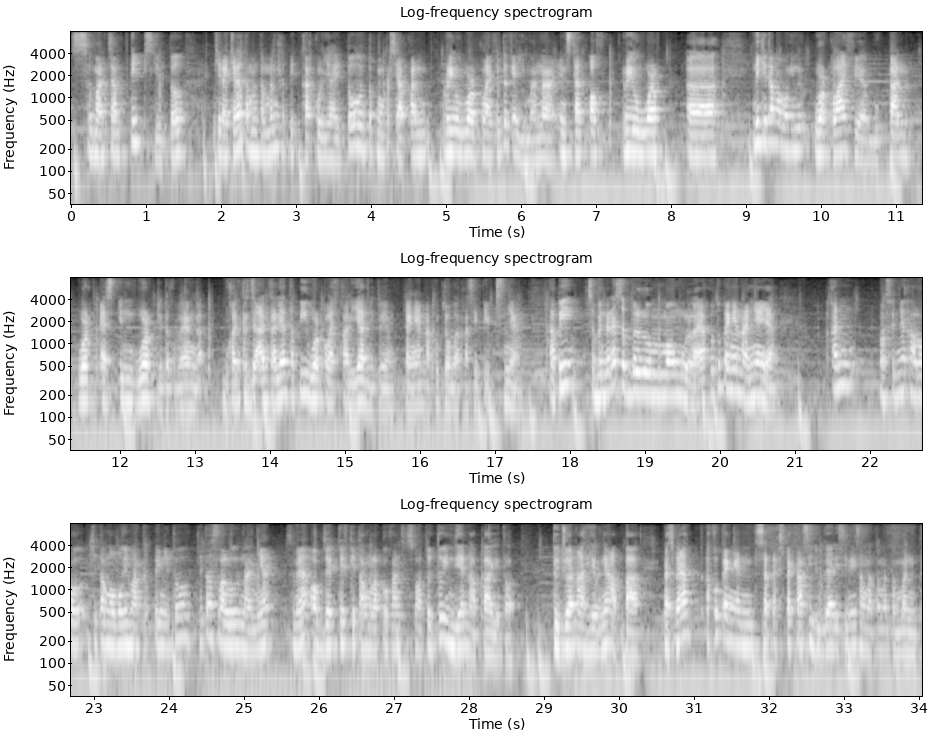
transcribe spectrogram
semacam tips gitu kira-kira teman-teman ketika kuliah itu untuk mempersiapkan real work life itu kayak gimana instead of real work uh, ini kita ngomongin work life ya bukan work as in work gitu kebayang nggak? Bukan kerjaan kalian tapi work life kalian gitu yang pengen aku coba kasih tipsnya. Tapi sebenarnya sebelum mau mulai aku tuh pengen nanya ya. Kan maksudnya kalau kita ngomongin marketing itu kita selalu nanya sebenarnya objektif kita melakukan sesuatu itu Indian apa gitu? Tujuan akhirnya apa? Nah sebenarnya aku pengen set ekspektasi juga di sini sama teman-teman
